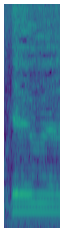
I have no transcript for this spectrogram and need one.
أولئك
